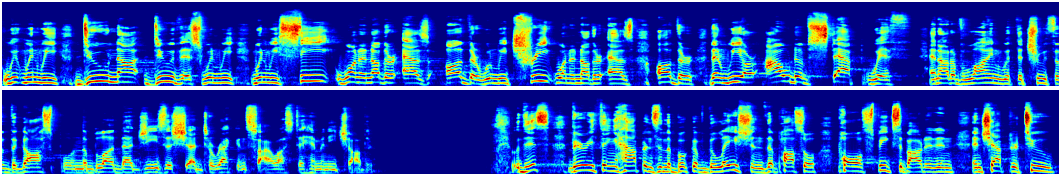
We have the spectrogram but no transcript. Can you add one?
When we do not do this, when we, when we see one another as other, when we treat one another as other, then we are out of step with and out of line with the truth of the gospel and the blood that Jesus shed to reconcile us to him and each other. This very thing happens in the book of Galatians. The apostle Paul speaks about it in, in chapter 2,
